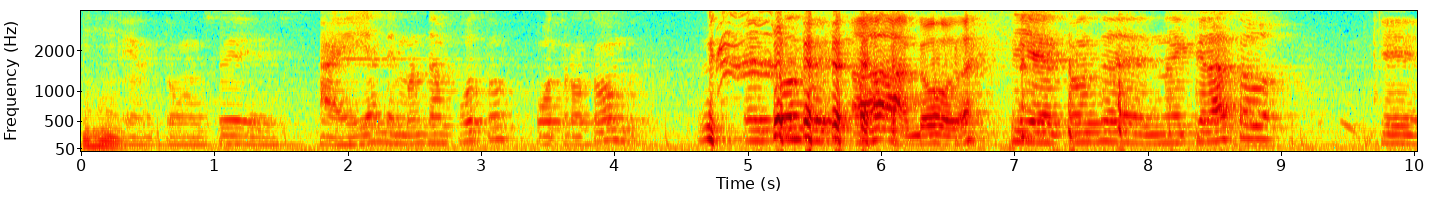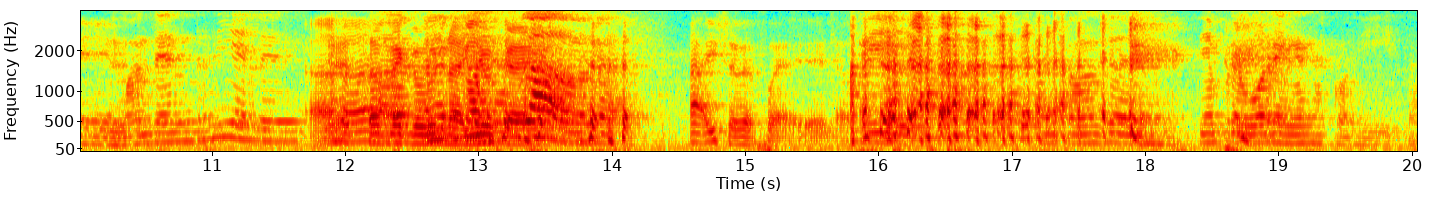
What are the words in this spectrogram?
Entonces, a ellas le mandan fotos otros hombres. Entonces, Ah, no, sí, entonces no es grato que manden rieles. Ah, Tome con una camuflados, o sea, Ahí se me fue. no. sí. Entonces, siempre borren esas cositas.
